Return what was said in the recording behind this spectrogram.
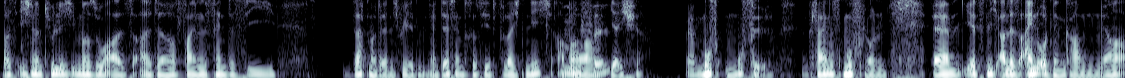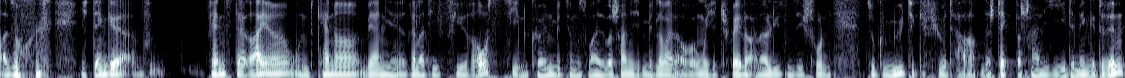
Was ich natürlich immer so als alter Final Fantasy, wie sagt man denn, ich bin ja, desinteressiert vielleicht nicht, aber Muffel? ja, ich. Äh, Muff, Muffel, ein kleines Mufflon, ähm, jetzt nicht alles einordnen kann. Ja, also ich denke, Fans der Reihe und Kenner werden hier relativ viel rausziehen können, beziehungsweise wahrscheinlich mittlerweile auch irgendwelche Trailer-Analysen sich schon zu Gemüte geführt haben. Da steckt wahrscheinlich jede Menge drin,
